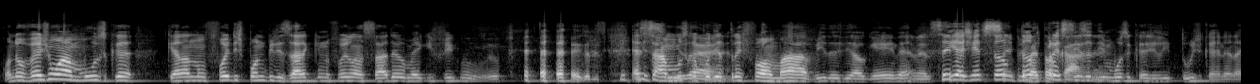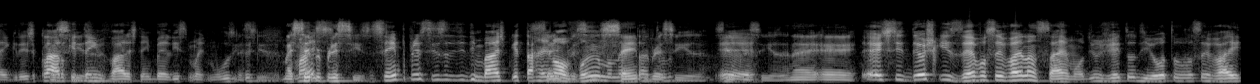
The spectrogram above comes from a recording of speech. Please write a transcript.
Quando eu vejo uma música que ela não foi disponibilizada, que não foi lançada, eu meio que fico. eu- eu disse, Essa precisa, música é. podia transformar a vida de alguém, né? É. Sempre- e a gente tanto, sempre tanto tocar, precisa né? de músicas litúrgicas né, na igreja. Claro que Precisa. tem várias, tem belíssimas músicas. Precisa. Mas, sempre precisa. Sempre precisa de demais, porque tá Sempre renovando, precisa, né? Sempre tá tudo- precisa. Sempre É. precisa, né? É, E se Deus quiser, você vai lançar, irmão. De um jeito ou de outro, você vai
